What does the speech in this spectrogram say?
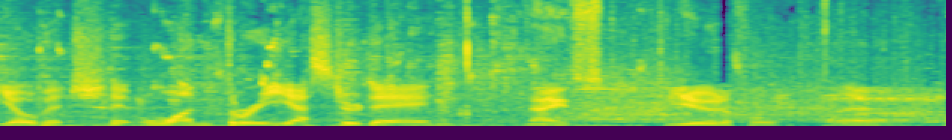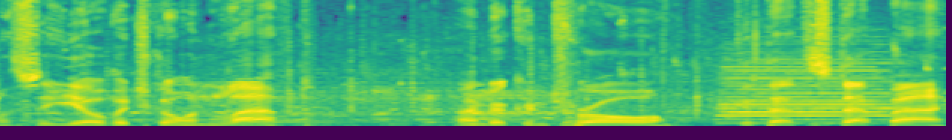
Jovic hit one three yesterday. Nice. Beautiful. Yeah. Let's see Jovic going left, under control, get that step back.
